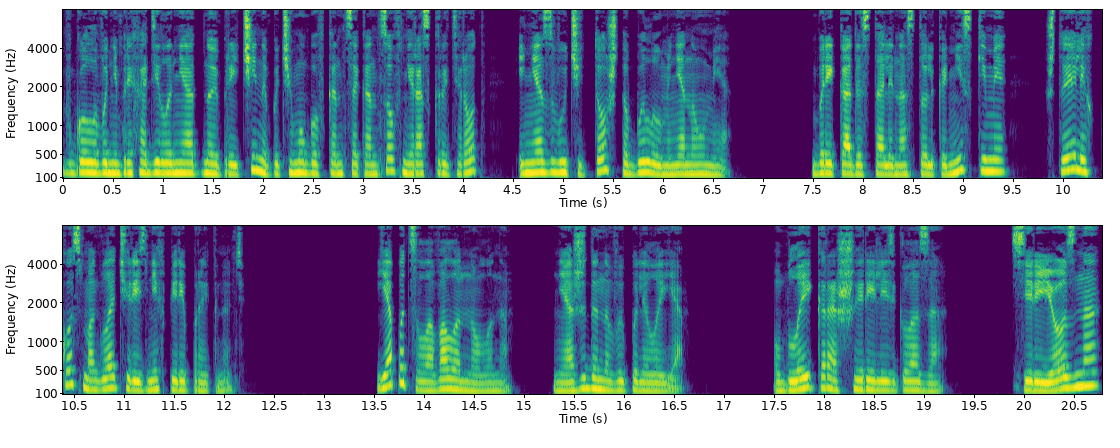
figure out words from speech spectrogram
В голову не приходило ни одной причины, почему бы в конце концов не раскрыть рот и не озвучить то, что было у меня на уме. Баррикады стали настолько низкими, что я легко смогла через них перепрыгнуть. Я поцеловала Нолана. Неожиданно выпалила я. У Блейка расширились глаза. «Серьезно?»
